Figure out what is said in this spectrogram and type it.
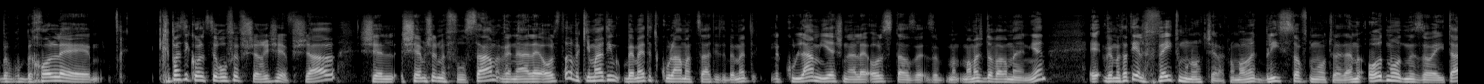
בכל... חיפשתי כל צירוף אפשרי שאפשר, של שם של מפורסם ונעלי אולסטאר, וכמעט באמת את כולם מצאתי, זה באמת, לכולם יש נעלי אולסטאר, זה, זה ממש דבר מעניין. ומצאתי אלפי תמונות שלה, כלומר באמת בלי סוף תמונות שלה, זה היה מאוד מאוד מזוהה איתה.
